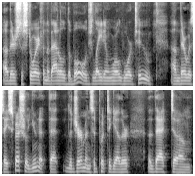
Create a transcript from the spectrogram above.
Uh, there's a story from the Battle of the Bulge late in World War II. Um, there was a special unit that the Germans had put together that um,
